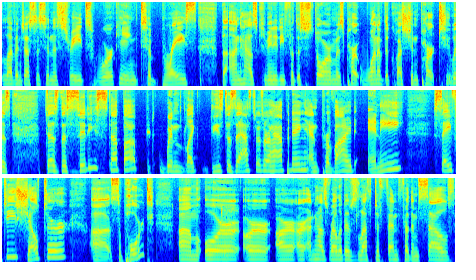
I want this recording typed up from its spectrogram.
Love and Justice in the Streets, working to brace the unhoused community for the storm? Is part one of the question. Part two is, does the city step up when like these disasters are happening? And provide any safety, shelter, uh, support, um, or or are our unhoused relatives left to fend for themselves?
